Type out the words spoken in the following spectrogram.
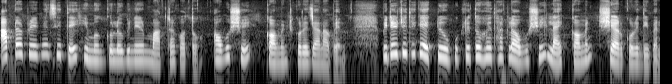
আপনার প্রেগনেন্সিতে হিমোগ্লোবিনের মাত্রা কত? অবশ্যই কমেন্ট করে জানাবেন। ভিডিওটি থেকে একটু উপকৃত হয়ে থাকলে অবশ্যই লাইক কমেন্ট শেয়ার করে দিবেন।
